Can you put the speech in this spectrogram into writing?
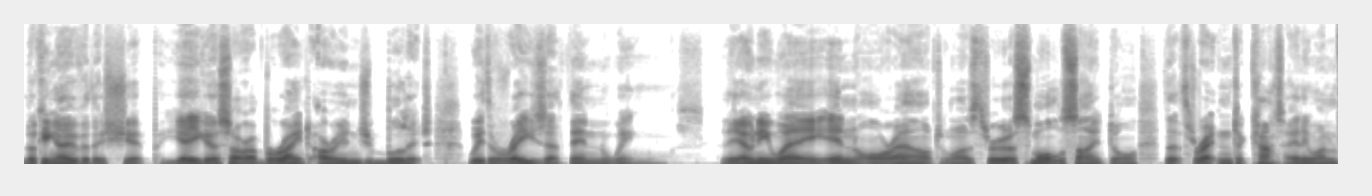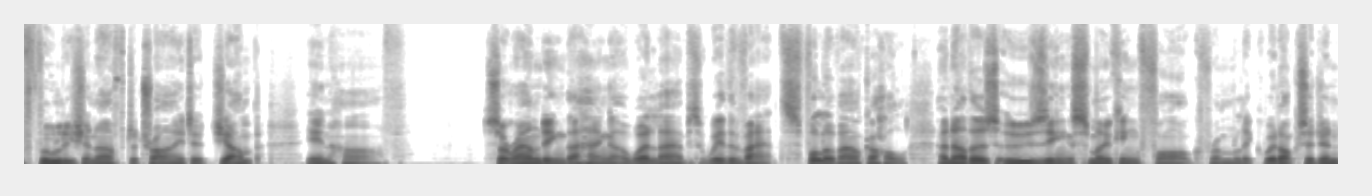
Looking over the ship, Yeager saw a bright orange bullet with razor thin wings. The only way in or out was through a small side door that threatened to cut anyone foolish enough to try to jump in half. Surrounding the hangar were labs with vats full of alcohol and others oozing smoking fog from liquid oxygen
